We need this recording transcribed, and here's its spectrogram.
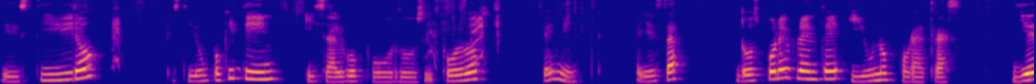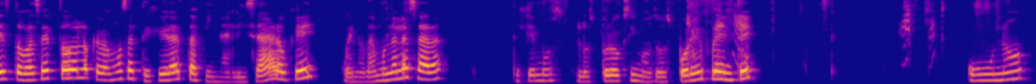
estiro, estiro un poquitín y salgo por dos y por dos. Miren, ahí está. Dos por enfrente y uno por atrás. Y esto va a ser todo lo que vamos a tejer hasta finalizar, ¿ok? Bueno, damos la lazada, tejemos los próximos dos por enfrente Uno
